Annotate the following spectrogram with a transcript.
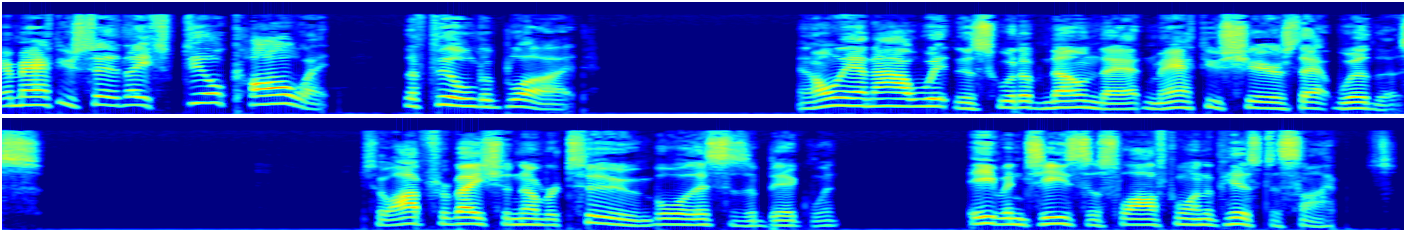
and Matthew said they still call it the field of blood. And only an eyewitness would have known that, Matthew shares that with us. So, observation number two, boy, this is a big one. Even Jesus lost one of his disciples.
